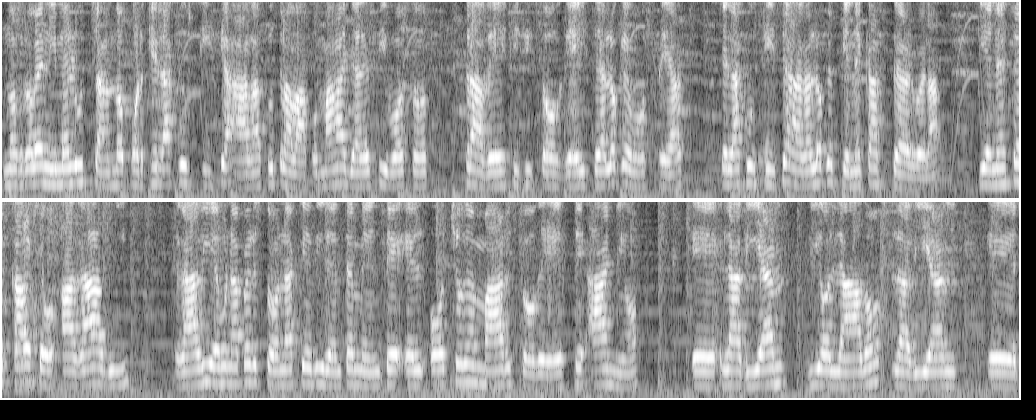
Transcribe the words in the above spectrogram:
nosotros venimos luchando porque la justicia haga su trabajo, más allá de si vos sos travesti, si sos gay, sea lo que vos seas, que la justicia haga lo que tiene que hacer, ¿verdad? Y en este caso, a Gaby, Gaby es una persona que evidentemente el 8 de marzo de este año eh, la habían violado, la habían eh,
